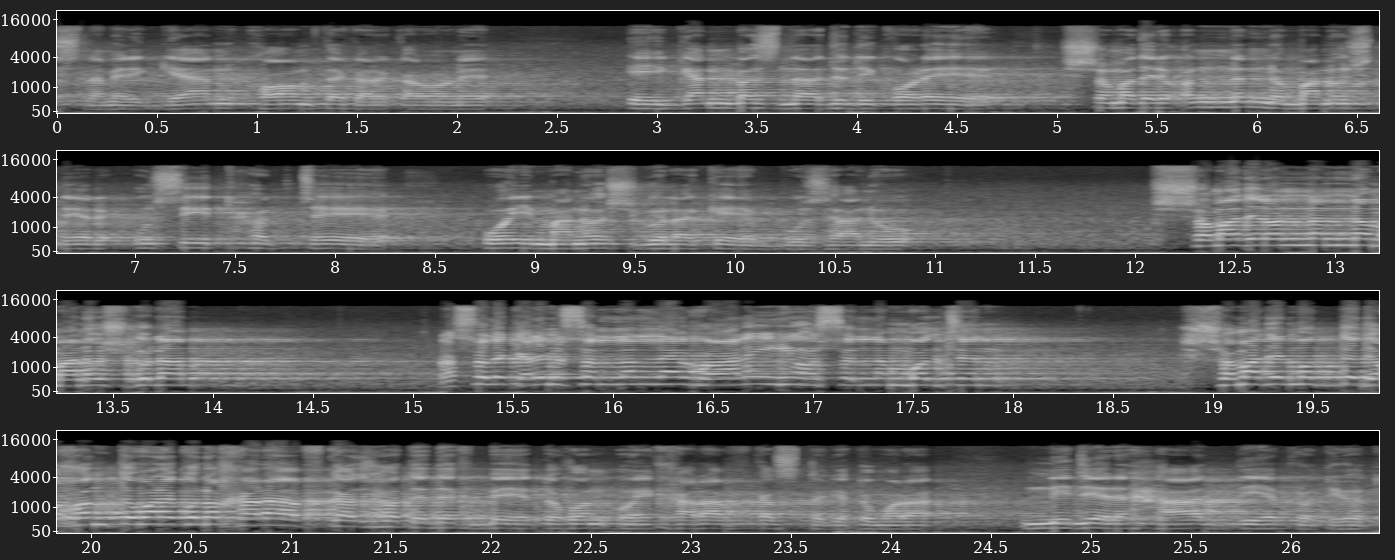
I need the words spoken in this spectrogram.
ইসলামের জ্ঞান কম থাকার কারণে এই গান বাজনা যদি করে, সমাজের অন্যান্য মানুষদের উচিত হচ্ছে ওই মানুষগুলাকে বোঝানো। সমাজের অন্যান্য মানুষগুলা, রাসুল করিম সাল্লাহ আলহি বলছেন, সমাজের মধ্যে যখন তোমরা কোনো খারাপ কাজ হতে দেখবে, তখন ওই খারাপ কাজটাকে তোমরা নিজের হাত দিয়ে প্রতিহত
